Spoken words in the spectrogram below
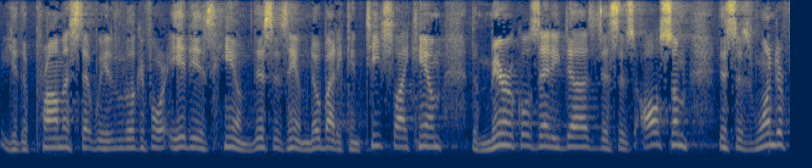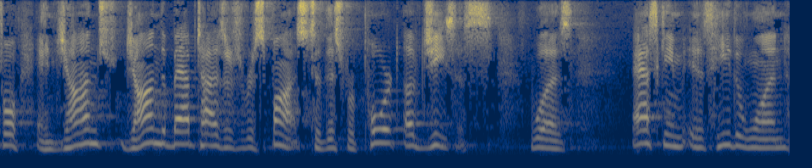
The promise that we're looking for, it is Him. This is Him. Nobody can teach like Him. The miracles that He does, this is awesome. This is wonderful. And John's, John the Baptizer's response to this report of Jesus was ask Him, Is He the one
